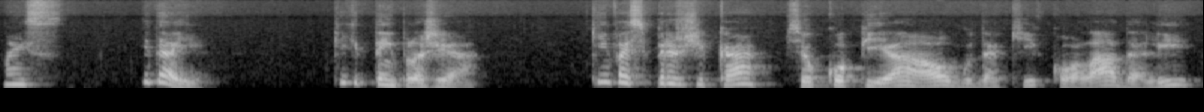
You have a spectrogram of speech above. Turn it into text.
Mas e daí? O que, que tem plagiar? Quem vai se prejudicar se eu copiar algo daqui, colar dali?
